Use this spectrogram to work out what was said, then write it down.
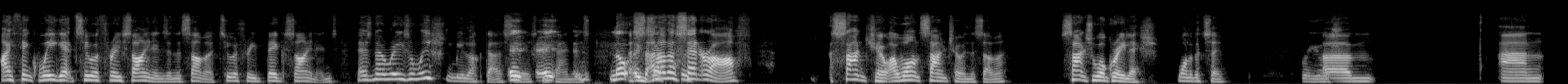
I think we get two or three signings in the summer, two or three big signings. There's no reason we shouldn't be looked at as serious it- it- contenders. no, A- Another centre half, Sancho. I want Sancho in the summer. Sancho or Grealish, one of the two. Grealish. Um, and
